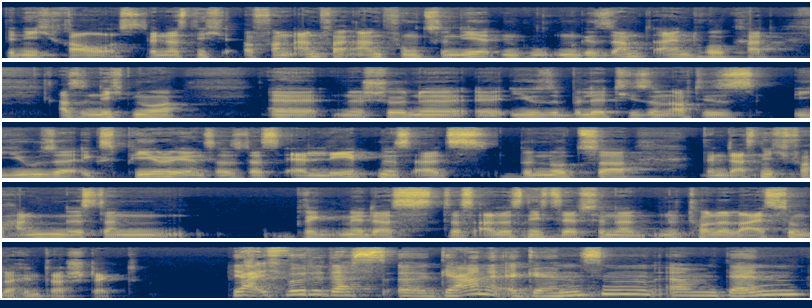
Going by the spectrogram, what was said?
bin ich raus. Wenn das nicht von Anfang an funktioniert, einen guten Gesamteindruck hat, also nicht nur äh, eine schöne äh, Usability, sondern auch dieses User Experience, also das Erlebnis als Benutzer, wenn das nicht vorhanden ist, dann bringt mir das, das alles nicht, selbst wenn da eine tolle Leistung dahinter steckt. Ja, ich würde das äh, gerne ergänzen, ähm, denn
